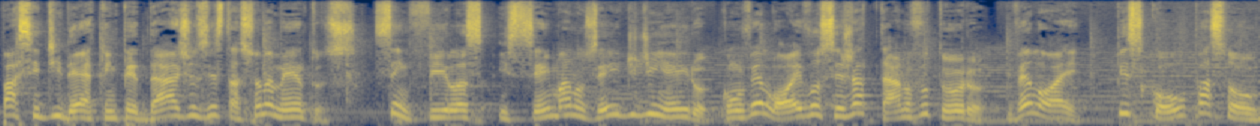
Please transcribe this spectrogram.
passe direto em pedágios e estacionamentos, sem filas e sem manuseio de dinheiro. Com Veloy você já tá no futuro. Veloy, piscou, passou.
